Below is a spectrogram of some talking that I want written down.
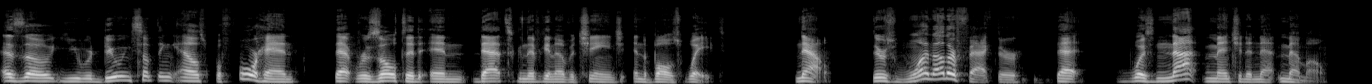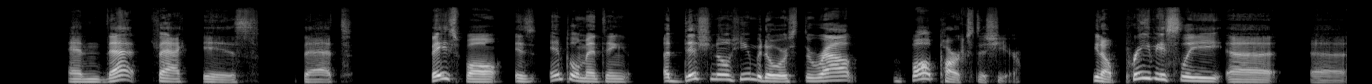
as though you were doing something else beforehand that resulted in that significant of a change in the ball's weight. Now, there's one other factor that was not mentioned in that memo. And that fact is that baseball is implementing additional humidors throughout ballparks this year. You know, previously, uh, uh,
